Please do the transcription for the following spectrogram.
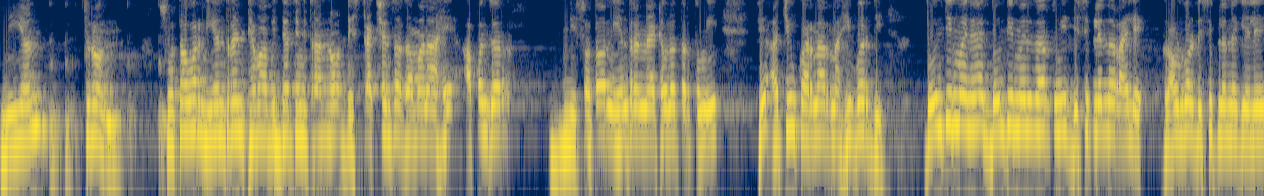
नियंत्रण. स्वतःवर नियंत्रण ठेवा विद्यार्थी मित्रांनो. डिस्ट्रॅक्शनचा जमाना आहे. आपण जर स्वतःवर नियंत्रण नाही ठेवलं तर तुम्ही हे अचीव करणार नाही वर्दी. दोन तीन महिने आहेत दोन तीन महिने जर तुम्ही डिसिप्लिननं राहिले ग्राउंडवर डिसिप्लिननं गेले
